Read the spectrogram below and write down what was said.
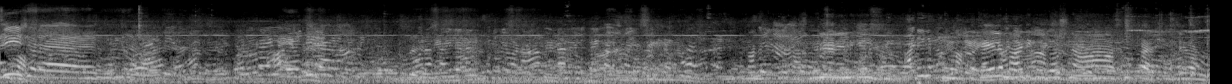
ஜீஸோட கையில மாட்டிக்கோ யோசனா சூப்பர். அப்படியே வாங்க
